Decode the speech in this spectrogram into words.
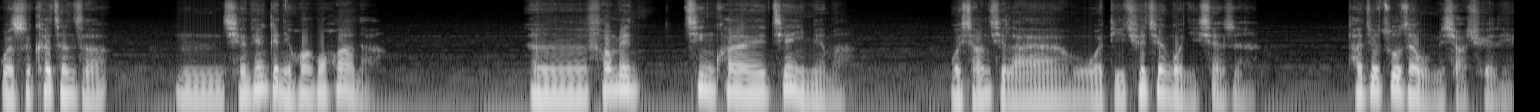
我是柯承泽。嗯，前天给你画过画的，嗯，方便尽快见一面吗？我想起来，我的确见过你先生，他就住在我们小区里。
